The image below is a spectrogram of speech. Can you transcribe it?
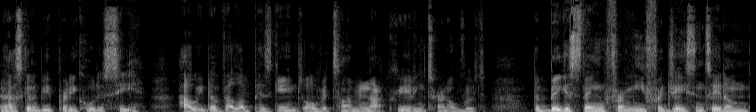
And that's going to be pretty cool to see how he develop his games over time and not creating turnovers. The biggest thing for me for Jayson Tatum,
